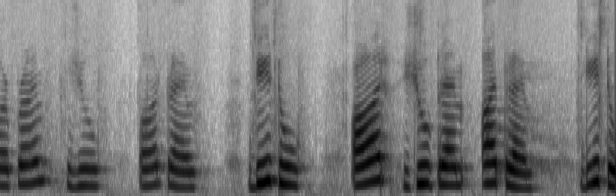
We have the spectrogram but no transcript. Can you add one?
r prime u r prime. D2 r u prime r prime. D2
